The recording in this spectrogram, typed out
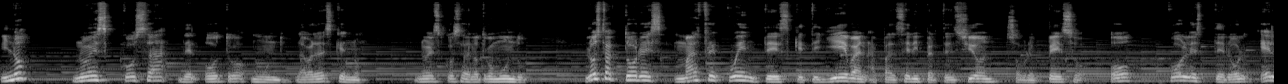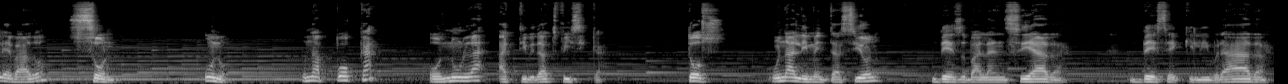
Y no, no es cosa del otro mundo. La verdad es que no, no es cosa del otro mundo. Los factores más frecuentes que te llevan a padecer hipertensión, sobrepeso o colesterol elevado son 1. Una poca o nula actividad física. 2. Una alimentación desbalanceada, desequilibrada.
